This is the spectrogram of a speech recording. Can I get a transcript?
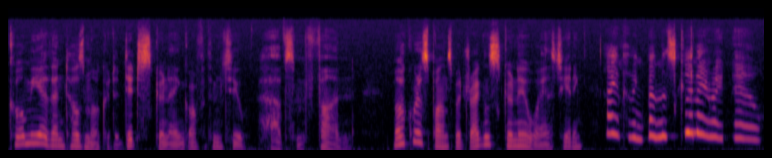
Komiya then tells Moka to ditch Tsukune and go off with him to have some fun. Moka responds by dragging Tsukune away and stating, I'm having fun with Tsukune right now.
